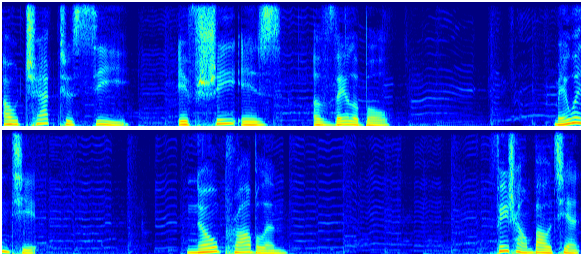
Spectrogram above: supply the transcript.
I'll check to see if she is available. 没问题。No problem. 非常抱歉，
